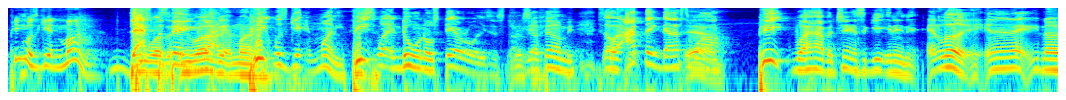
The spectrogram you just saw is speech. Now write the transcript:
Pete was getting money. That's He was- the thing. he was about it. getting money. Pete was getting money. Pete wasn't doing those steroids and stuff. You feel me? So I think that's Yeah. why Pete will have a chance of getting in it. And look, and that, you know,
